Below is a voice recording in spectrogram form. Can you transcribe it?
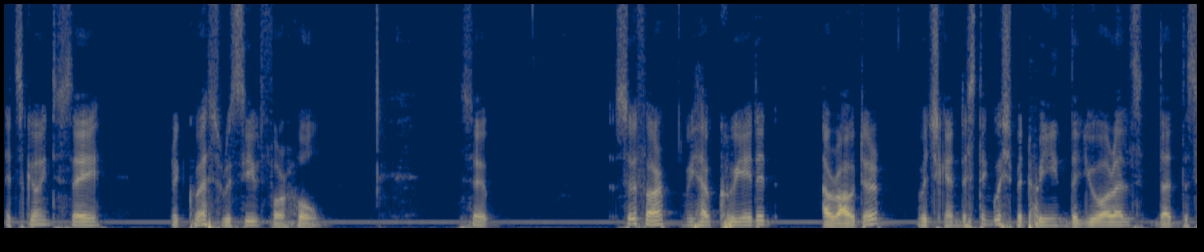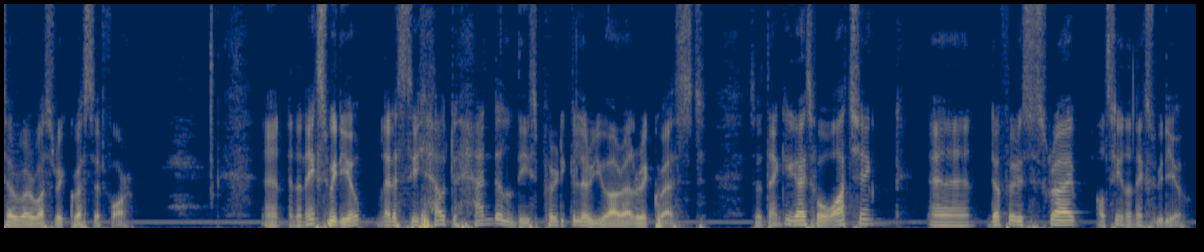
it's going to say request received for home. So so far we have created a router which can distinguish between the URLs that the server was requested for. And in the next video let us see how to handle these particular URL requests. So thank you guys for watching and don't forget to subscribe. I'll see you in the next video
